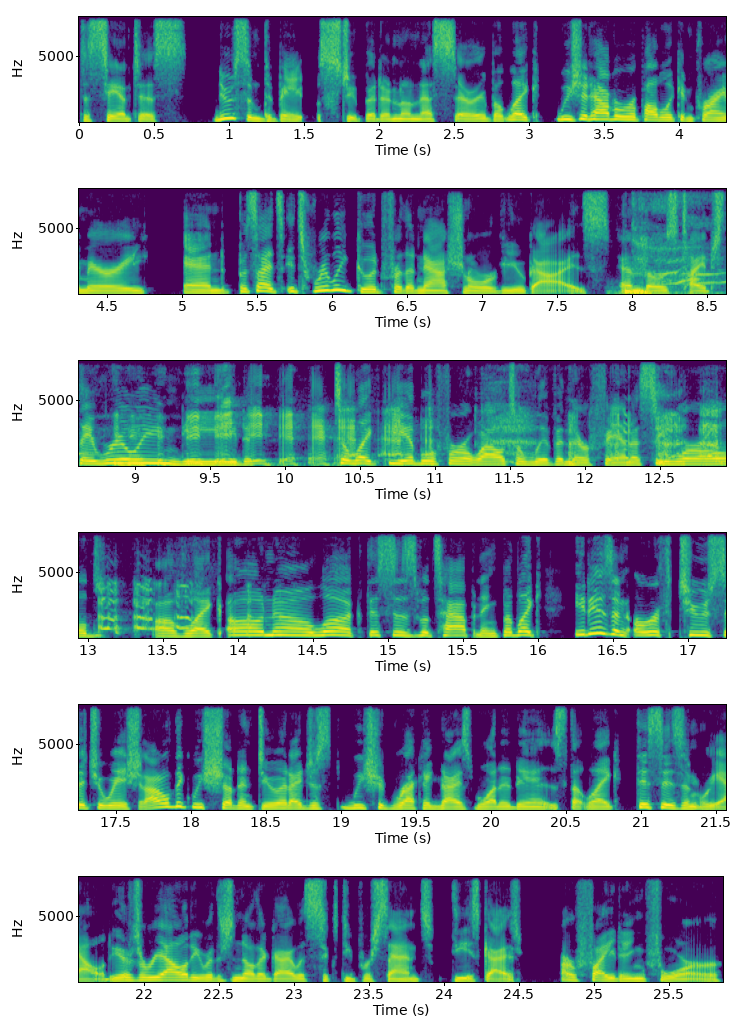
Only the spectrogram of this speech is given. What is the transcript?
DeSantis Newsom debate was stupid and unnecessary, but like we should have a Republican primary and besides, it's really good for the National Review guys and those types. They really need to like be able for a while to live in their fantasy world of like, oh no, look, this is what's happening. But like it is an Earth 2 situation. I don't think we shouldn't do it. I just we should recognize what it is that like this isn't reality. There's a reality where there's another guy with 60%. These guys are fighting for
